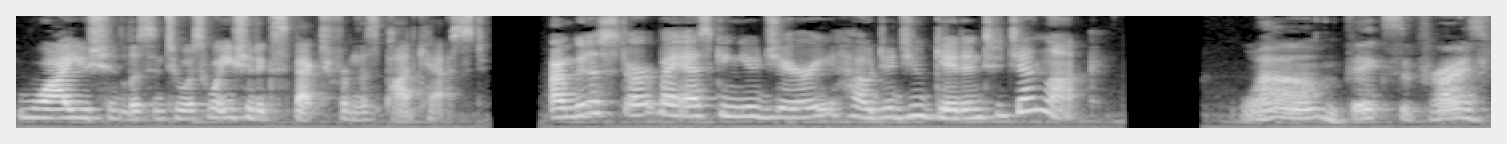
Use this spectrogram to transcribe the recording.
why you should listen to us, what you should expect from this podcast. I'm going to start by asking you, Jerry, how did you get into Genlock? Well, big surprise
